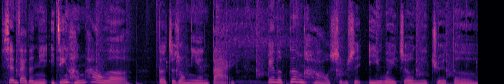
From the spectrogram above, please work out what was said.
现在的你已经很好了的这种年代，变得更好，是不是意味着你觉得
